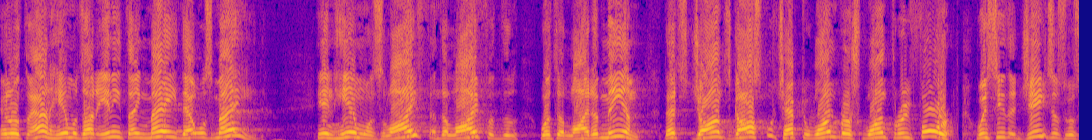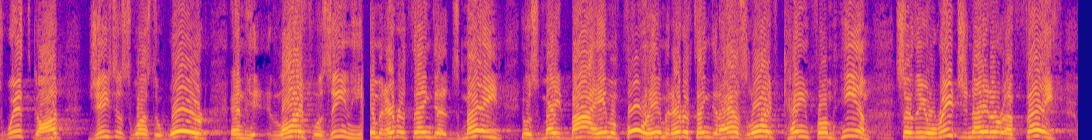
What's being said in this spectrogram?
and without him was not anything made that was made. In him was life, and the life of the, was the light of men. That's John's Gospel, chapter 1, verse 1 through 4. We see that Jesus was with God. Jesus was the Word, and life was in him, and everything that's made, it was made by him and for him, and everything that has life came from him. So the originator of faith,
